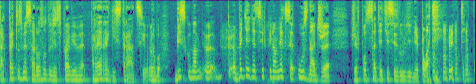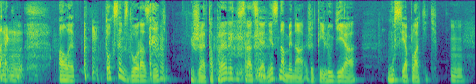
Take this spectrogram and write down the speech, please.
tak preto sme sa rozhodli, že spravíme preregistráciu, lebo biskup nám, e, vedenie cirkvi nám nechce uznať, že, že v podstate tisíc ľudí neplatí. tak. Ale to chcem zdôrazniť, že tá preregistrácia neznamená, že tí ľudia musia platiť. Mm-hmm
